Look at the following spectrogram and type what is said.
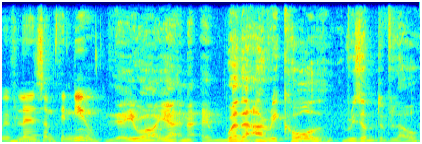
we've learned something new. There you are, yeah. And uh, whether I recall resumptive law,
